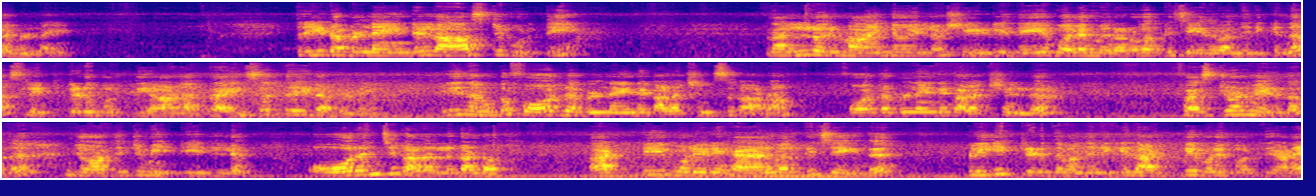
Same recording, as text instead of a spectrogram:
double nine three double നയന്റെ ലാസ്റ്റ് കുർത്തി. നല്ലൊരു മാംഗോ യെല്ലോ ഷെയ്ഡിൽ ഇതേപോലെ മിറർ വർക്ക് ചെയ്ത് വന്നിരിക്കുന്ന സ്ലിറ്റഡ് കുർത്തിയാണ് പ്രൈസ് ത്രീ ഡബിൾ നയൻ ഇനി നമുക്ക് ഫോർ ഡബിൾ നയന്റെ കളക്ഷൻസ് കാണാം. ഫോർ ഡബിൾ നയന്റെ കളക്ഷനിൽ ഫസ്റ്റ് വൺ വരുന്നത് ജോർജറ്റ് മെറ്റീരിയൽ ഓറഞ്ച് കളറിൽ കണ്ടോ? അടിപൊളി ഒരു ഹാൻഡ് വർക്ക് ചെയ്ത് പ്ലീറ്റ് എടുത്ത് വന്നിരിക്കുന്ന അടിപൊളി കുർത്തിയാണ്.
